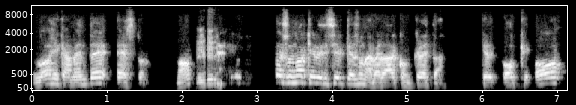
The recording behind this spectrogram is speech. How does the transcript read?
lógicamente esto, ¿no? Eso no quiere decir que es una verdad concreta, que, o, que, o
